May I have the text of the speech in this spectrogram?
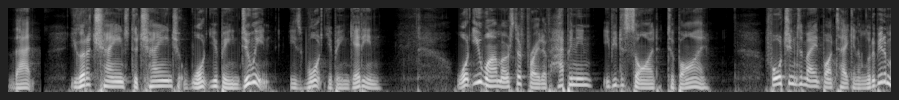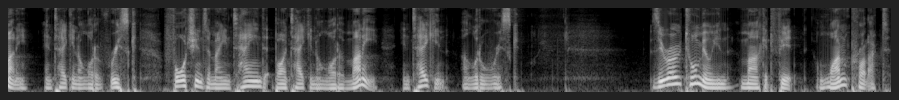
that. You got to change to change what you've been doing, is what you've been getting. What you are most afraid of happening if you decide to buy. Fortunes are made by taking a little bit of money and taking a lot of risk. Fortunes are maintained by taking a lot of money and taking a little risk. Zero to a million market fit. One product,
